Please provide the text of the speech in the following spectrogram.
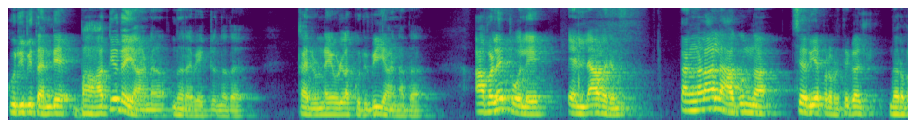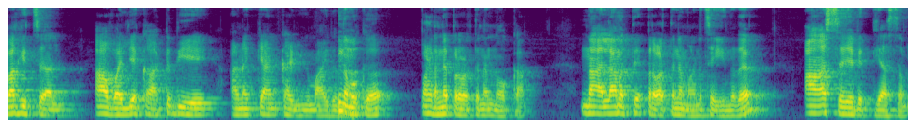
കുരുവി തന്റെ ബാധ്യതയാണ് നിറവേറ്റുന്നത്. കരുണയുള്ള കുരുവിയാണത്. അവളെ പോലെ എല്ലാവരും തങ്ങളാലാകുന്ന ചെറിയ പ്രവൃത്തികൾ നിർവഹിച്ചാൽ ആ വലിയ കാട്ടുതീയെ അണയ്ക്കാൻ കഴിയുമായിരുന്നു. നമുക്ക് പഠന പ്രവർത്തനം നോക്കാം. നാലാമത്തെ പ്രവർത്തനമാണ് ചെയ്യുന്നത്. ആശയവ്യത്യാസം.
